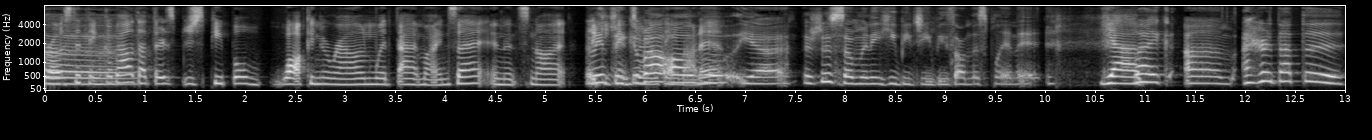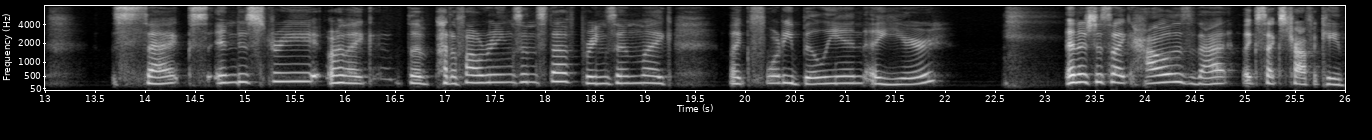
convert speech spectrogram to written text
gross to think about Uh. that there's just people walking around with that mindset and it's not I like mean, you can't think about all about it. the, yeah, there's just so many heebie jeebies on this planet. Yeah, like, um, I heard that the sex industry or like the pedophile rings and stuff brings in like like 40 billion a year. And it's just like, how is that like sex trafficking?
